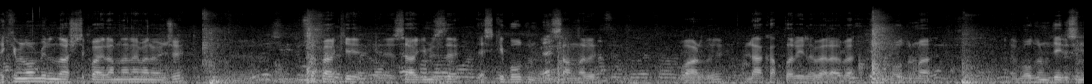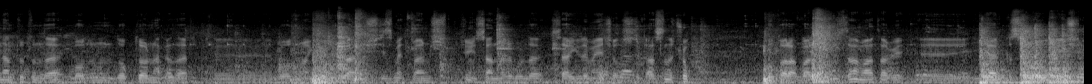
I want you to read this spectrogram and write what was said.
Ekim'in 11'inde açtık bayramdan hemen önce. Ee, Bu seferki e, sergimizde eski Bodrum insanları vardı. Lakaplarıyla beraber. Bodrum'a e, Bodrum delisinden tutun da Bodrum'un doktoruna kadar e, Bodrum'a gönül vermiş, hizmet vermiş bütün insanları burada sergilemeye çalıştık. Aslında çok fotoğraf var elimizde ama tabii yer kısıtlı olduğu için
